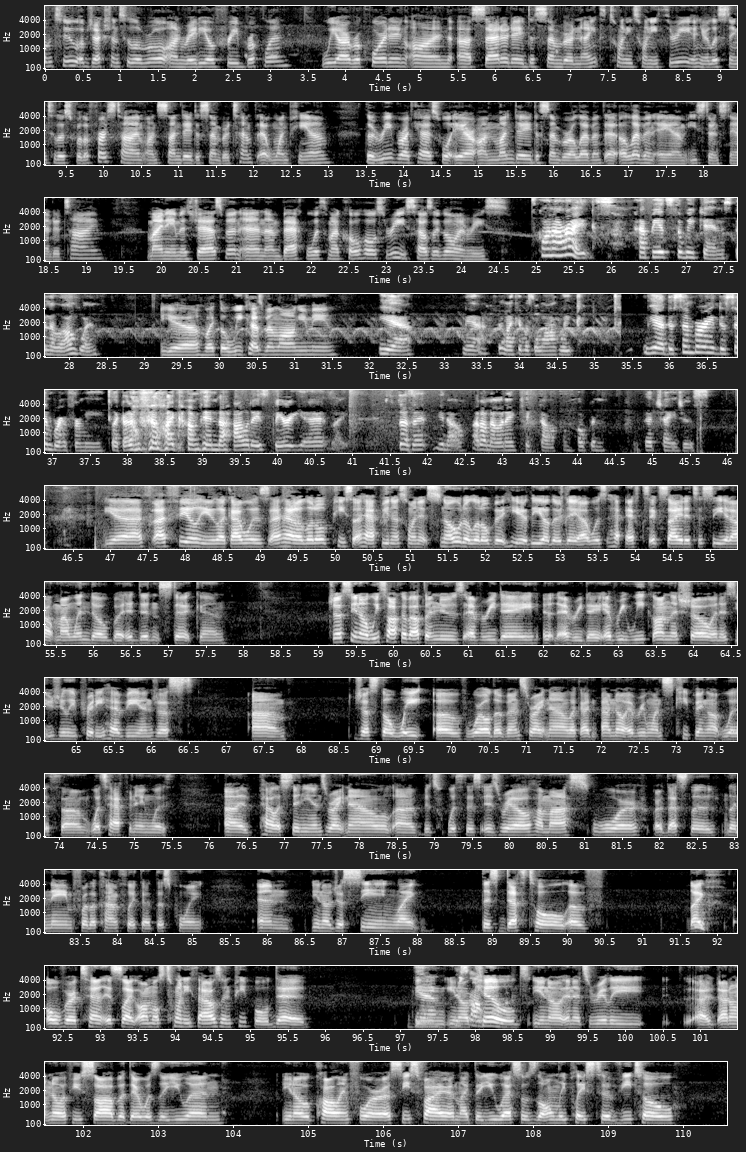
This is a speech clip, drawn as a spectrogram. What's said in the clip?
Welcome to Objection to the Rule on Radio Free Brooklyn. We are recording on uh, Saturday, December 9th, 2023, and you're listening to this for the first time on Sunday, December 10th at 1 p.m. The rebroadcast will air on Monday, December 11th at 11 a.m. Eastern Standard Time. My name is Jasmin, and I'm back with my co host, Reese. How's it going, Reese? It's going all right. Happy it's the weekend. It's been a long one. Yeah, like the week has been long, you mean? Yeah. Yeah. I feel like it was a long week. Yeah, December ain't Decembering for me. Like I don't feel like I'm in the holiday spirit yet. Like doesn't, you know, I don't know, it ain't kicked off. I'm hoping that changes. Yeah, I, I feel you. Like I was, I had a little piece of happiness when it snowed a little bit here the other day. I was ha- excited to see it out my window, but it didn't stick. And just you know, we talk about the news every day, every day, every week on this show, and it's usually pretty heavy and just, um, just the weight of world events right now. Like I, I know everyone's keeping up with um, what's happening with uh, Palestinians right now. Uh, it's with this Israel Hamas war, or that's the the name for the conflict at this point, and you know just seeing like this death toll of like Oof. over 10 it's like almost 20,000 people dead being, yeah, you know, killed, you know, and it's really I I don't know if you saw but there was the UN you know, calling for a ceasefire, and like the U.S. was the only place to veto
